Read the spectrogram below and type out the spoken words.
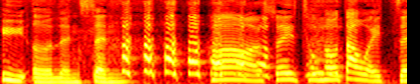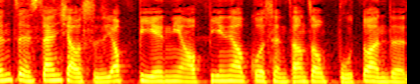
育儿人生。哦，所以从头到尾整整三小时要憋尿，憋尿过程当中不断的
